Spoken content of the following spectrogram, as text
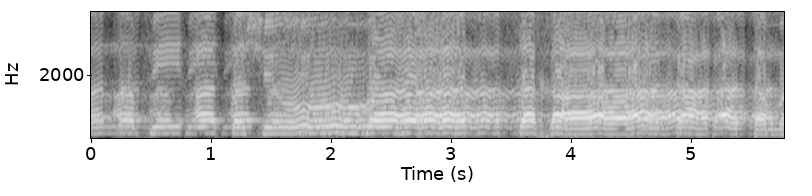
انفی اتشوں سخا کا اتم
